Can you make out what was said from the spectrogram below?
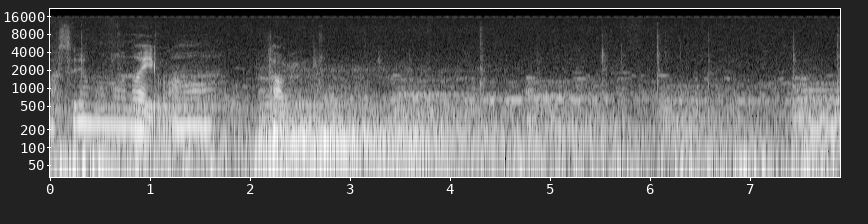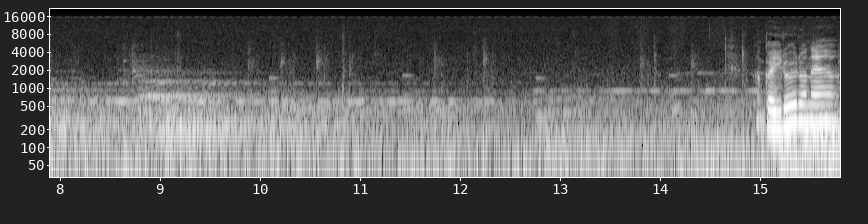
忘れ物はないよな。多分。なんかいろいろね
